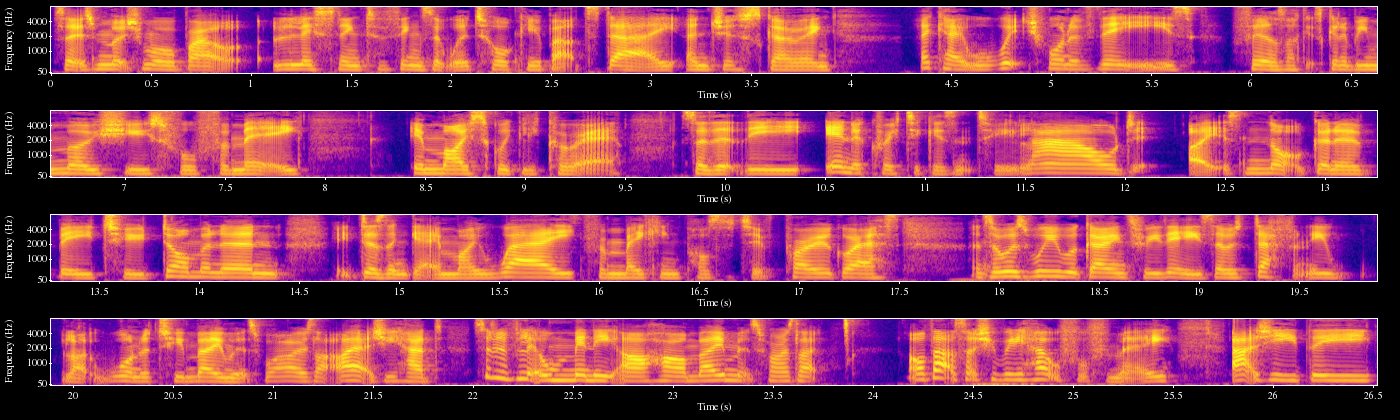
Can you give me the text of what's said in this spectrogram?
So it's much more about listening to things that we're talking about today and just going, okay, well, which one of these feels like it's going to be most useful for me in my squiggly career so that the inner critic isn't too loud, it's not going to be too dominant, it doesn't get in my way from making positive progress. And so as we were going through these, there was definitely like one or two moments where I was like, I actually had sort of little mini aha moments where I was like, oh, that's actually really helpful for me. Actually, the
